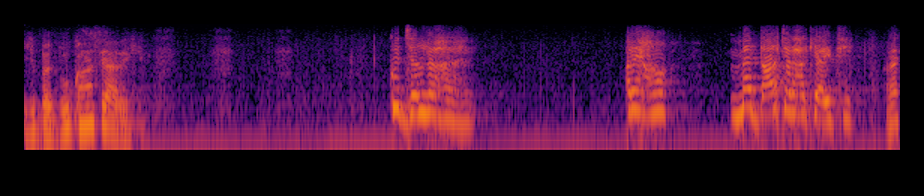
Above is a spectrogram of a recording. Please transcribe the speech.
ये बदबू कहाँ से आ रही है? कुछ जल रहा है। अरे हाँ मैं दाल चढ़ा के आई थी। हैं?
